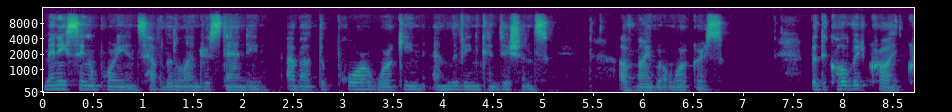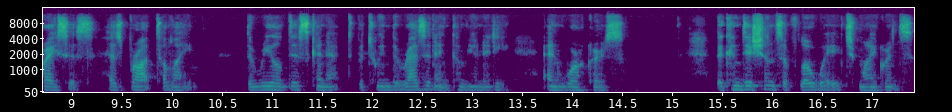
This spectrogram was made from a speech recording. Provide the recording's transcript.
Many Singaporeans have little understanding about the poor working and living conditions of migrant workers. But the COVID crisis has brought to light the real disconnect between the resident community and workers. The conditions of low wage migrants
